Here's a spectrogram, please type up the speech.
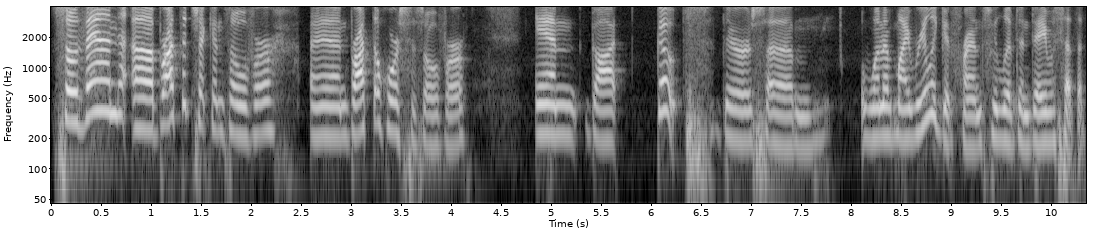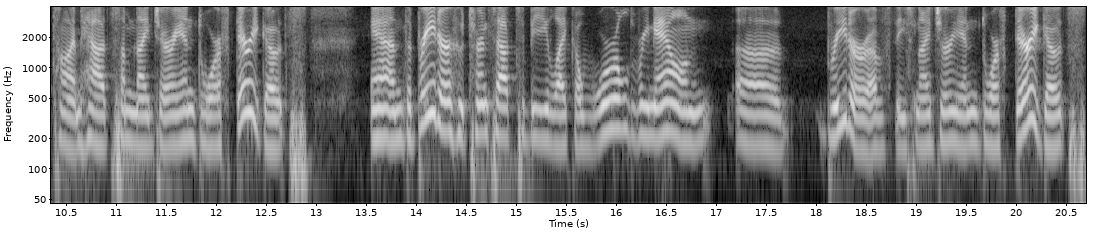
So then uh, brought the chickens over and brought the horses over and got goats. There's um, one of my really good friends who lived in Davis at the time had some Nigerian dwarf dairy goats, and the breeder, who turns out to be like a world-renowned uh, breeder of these Nigerian dwarf dairy goats,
